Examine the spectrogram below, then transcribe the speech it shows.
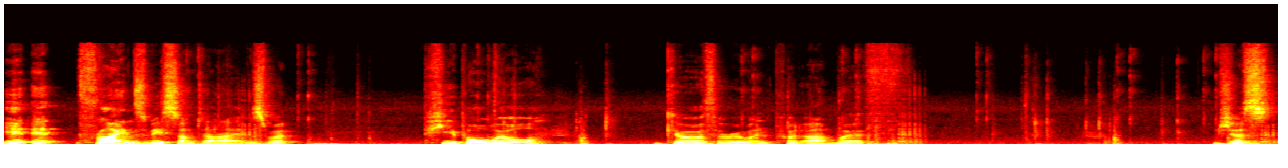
It, it frightens me sometimes, but people will go through and put up with just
